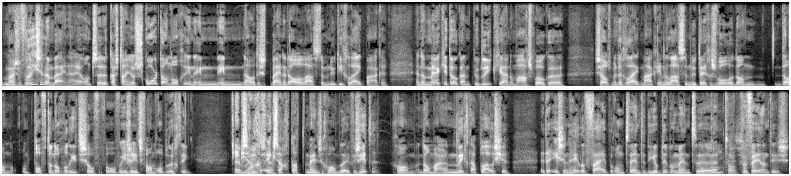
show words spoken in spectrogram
maar ze verliezen hem bijna. Hè? Want uh, Castanjo scoort dan nog in, in, in... Nou, wat is het bijna de allerlaatste minuut die gelijkmaker. En dan merk je het ook aan het publiek. Ja, normaal gesproken... Zelfs met een gelijkmaker in de laatste minuut tegen Zwolle... dan, dan ontploft er nog wel iets. Of, of is er iets van opluchting. Ik zag, niets, ik zag dat mensen gewoon bleven zitten. Gewoon dan maar een licht applausje. Er is een hele vibe rond Twente die op dit moment eh, vervelend is.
